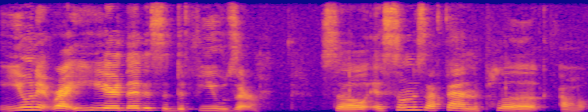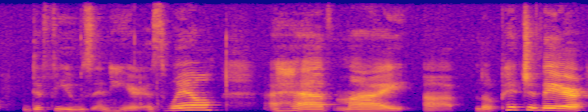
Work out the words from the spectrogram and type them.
unit right here, that is a diffuser. So as soon as I find the plug, I'll diffuse in here as well. I have my uh, little picture there.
